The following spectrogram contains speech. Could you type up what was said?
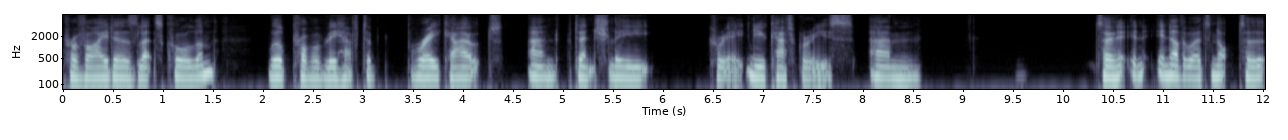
providers, let's call them, will probably have to break out and potentially create new categories. Um, so, in in other words, not to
